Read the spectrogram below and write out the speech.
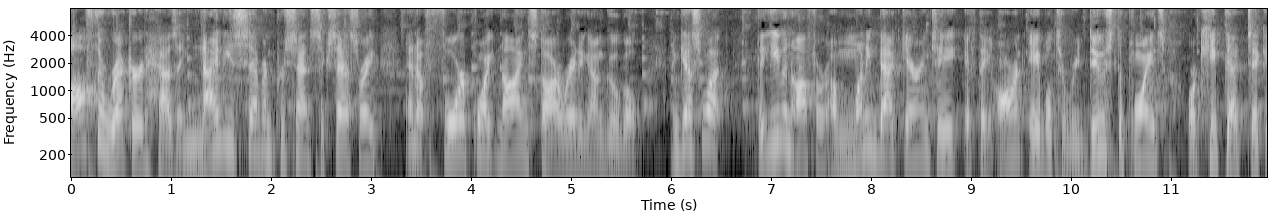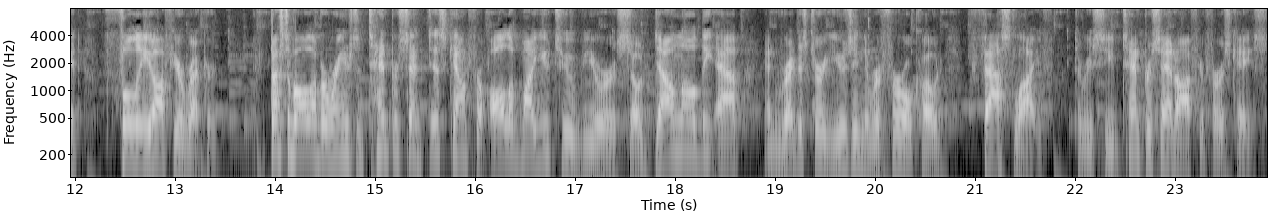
Off the Record has a 97% success rate and a 4.9 star rating on Google. And guess what? They even offer a money back guarantee if they aren't able to reduce the points or keep that ticket fully off your record. Best of all, I've arranged a 10% discount for all of my YouTube viewers, so download the app and register using the referral code FASTLIFE to receive 10% off your first case.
